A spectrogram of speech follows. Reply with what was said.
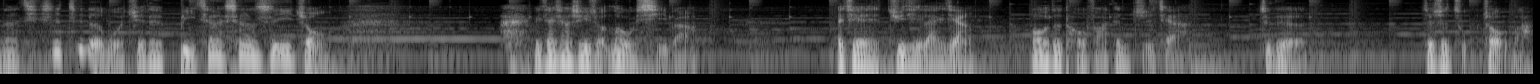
那其实这个我觉得比较像是一种，哎，比较像是一种陋习吧。而且具体来讲，包的头发跟指甲。这个这是诅咒吧？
